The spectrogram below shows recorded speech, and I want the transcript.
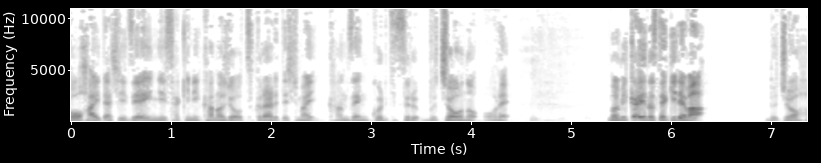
後輩たち全員に先に彼女を作られてしまい、完全孤立する部長の俺。飲み会の席では、部長、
